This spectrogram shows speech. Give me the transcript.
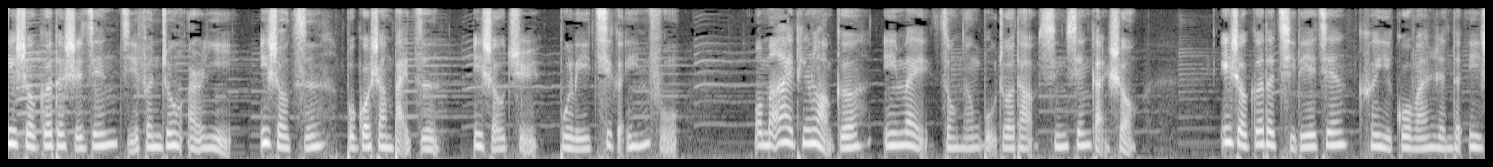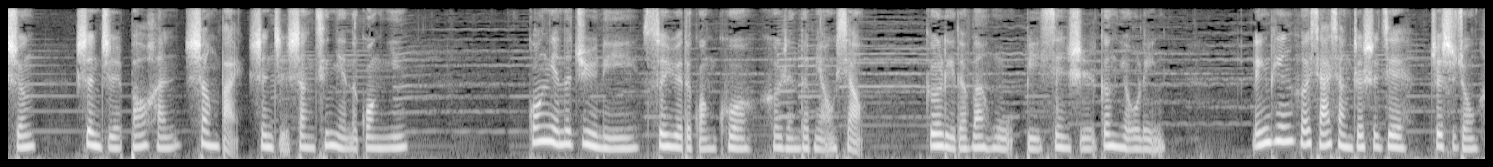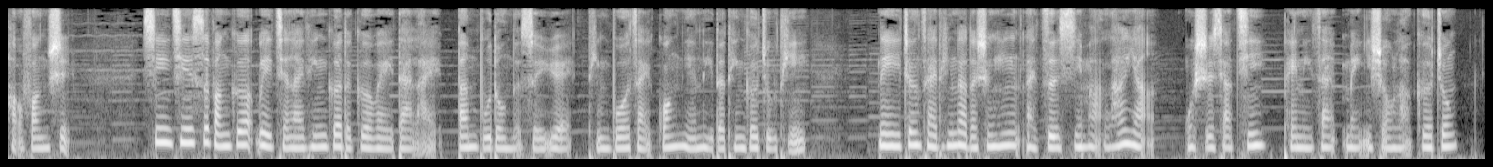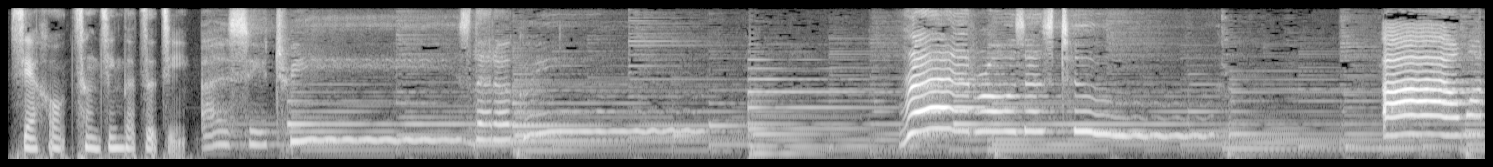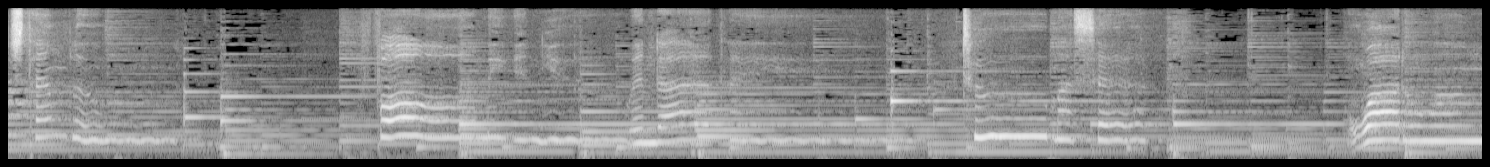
一首歌的时间几分钟而已，一首词不过上百字，一首曲不离七个音符。我们爱听老歌，因为总能捕捉到新鲜感受。一首歌的起跌间可以过完人的一生，甚至包含上百甚至上千年的光阴。光年的距离，岁月的广阔和人的渺小，歌里的万物比现实更有灵。聆听和遐想这世界，这是种好方式。新一期私房歌为前来听歌的各位带来搬不动的岁月，停泊在光年里的听歌主题。你正在听到的声音来自喜马拉雅。我是小七，陪你在每一首老歌中邂逅曾经的自己。I see trees that are green, red roses too. I watch them bloom for me and you, and I think to myself. What a wonderful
